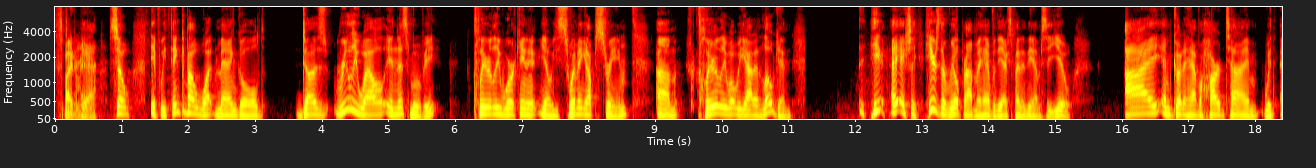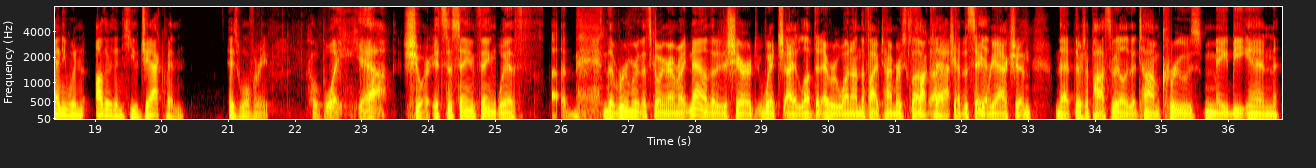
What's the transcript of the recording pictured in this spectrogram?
Spider-Man. Yeah. So if we think about what Mangold does really well in this movie, clearly working, it, you know, he's swimming upstream. Um, clearly, what we got in Logan. Here, actually, here's the real problem I have with the X Men in the MCU. I am going to have a hard time with anyone other than Hugh Jackman as Wolverine. Oh boy, yeah, sure. It's the same thing with uh, the rumor that's going around right now that I just shared, which I love that everyone on the Five Timers Club uh, had the same Yeah. reaction. That there's a possibility that Tom Cruise may be in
